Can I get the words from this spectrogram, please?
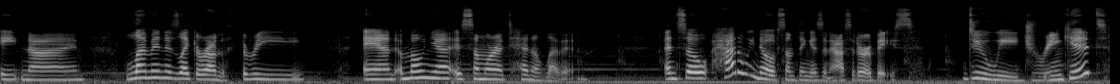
8 9, lemon is like around a 3, and ammonia is somewhere at 10 11. And so, how do we know if something is an acid or a base? Do we drink it?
